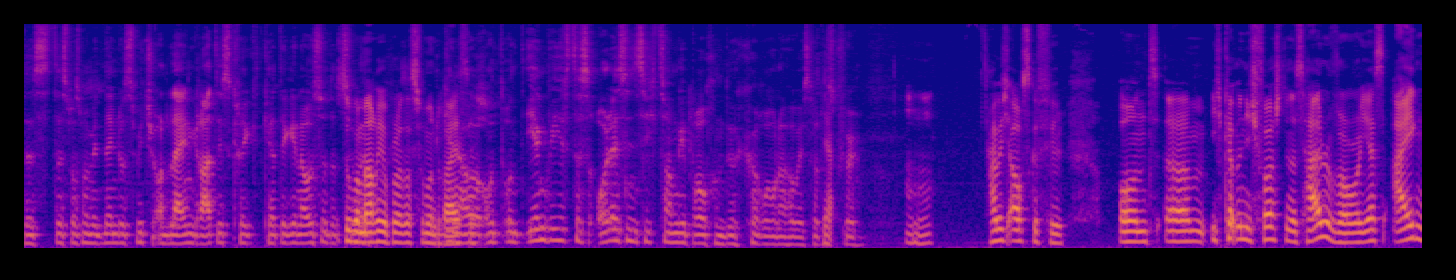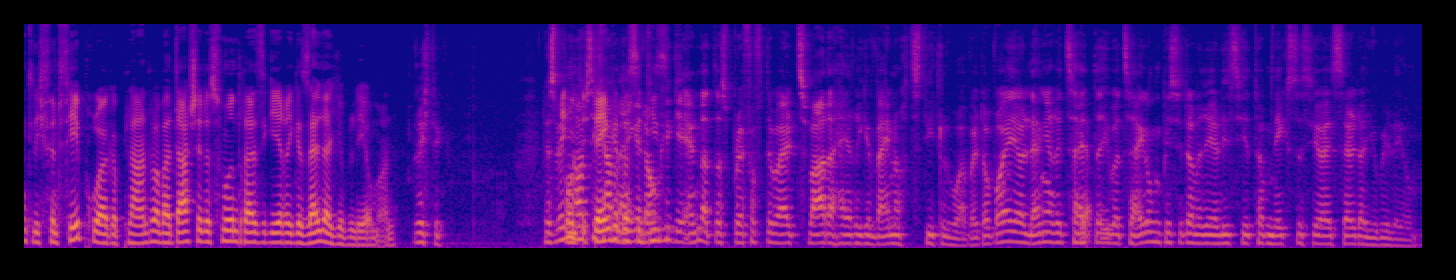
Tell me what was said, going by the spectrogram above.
Das, das, was man mit Nintendo Switch Online gratis kriegt, gehört ja genauso dazu. Super Mario Bros. 35. Genau, und, und irgendwie ist das alles in sich zusammengebrochen durch Corona, habe ich so das ja. Gefühl. Mhm. Habe ich auch das Gefühl. Und ähm, ich könnte mir nicht vorstellen, dass Hyrule Warriors eigentlich für den Februar geplant war, weil da steht das 35-jährige Zelda-Jubiläum an. Richtig. Deswegen und hat sich denke, mein Gedanke geändert, dass Breath of the Wild 2 der heilige Weihnachtstitel war, weil da war ja längere Zeit ja. der Überzeugung, bis sie dann realisiert haben, nächstes Jahr ist Zelda-Jubiläum.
